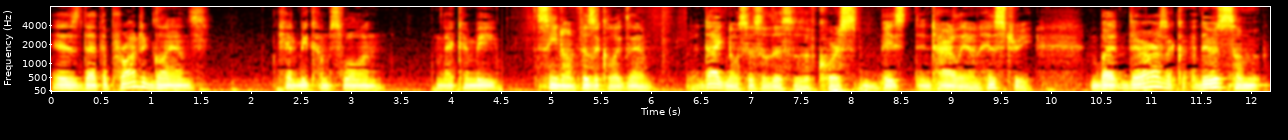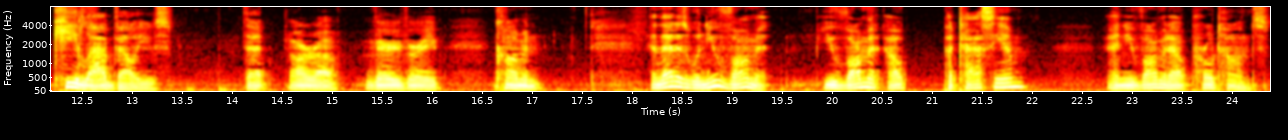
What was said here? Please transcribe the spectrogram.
is that the parotid glands can become swollen. That can be seen on physical exam. The diagnosis of this is, of course, based entirely on history. But there is a there's some key lab values that are uh, very very common, and that is when you vomit, you vomit out potassium, and you vomit out protons.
